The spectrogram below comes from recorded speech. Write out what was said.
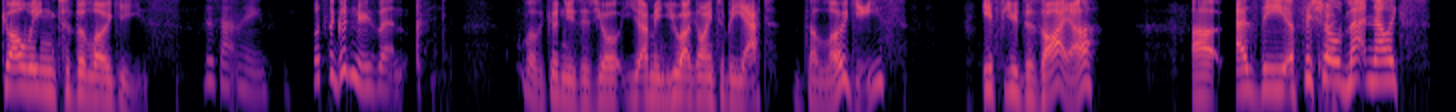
going to the Logies. What does that mean? What's the good news then? Well, the good news is you're, you, I mean, you are going to be at the Logies if you desire uh, as the official Matt and Alex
